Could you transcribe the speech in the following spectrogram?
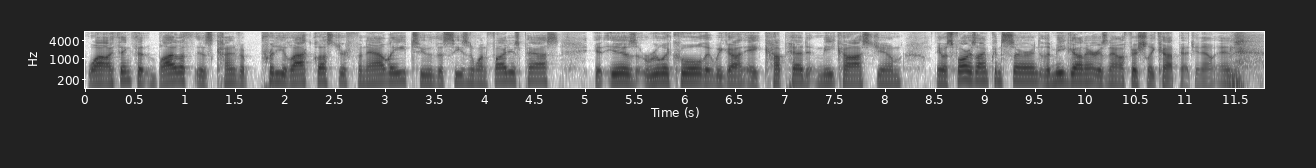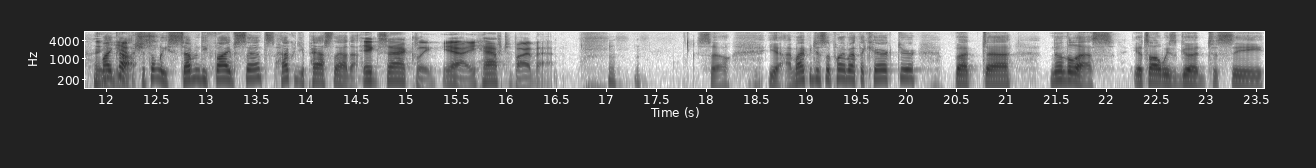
while I think that Byleth is kind of a pretty lackluster finale to the Season 1 Fighters Pass, it is really cool that we got a Cuphead Mii costume. You know, as far as I'm concerned, the Mii Gunner is now officially Cuphead, you know? And my yes. gosh, it's only 75 cents. How could you pass that up? Exactly. Yeah, you have to buy that. so, yeah, I might be disappointed about the character, but uh, nonetheless, it's always good to see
